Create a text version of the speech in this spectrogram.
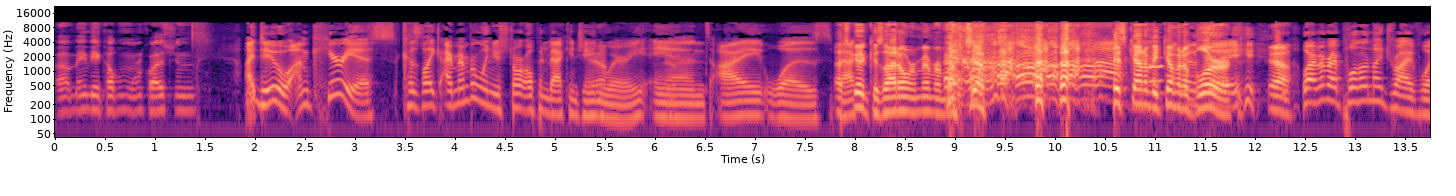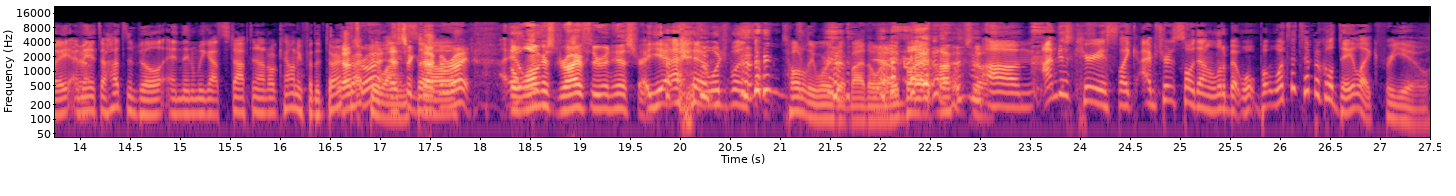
uh, maybe a couple more questions? I do. I'm curious because, like, I remember when your store opened back in January, and I was. That's back- good because I don't remember much of It's kind of becoming a blur. Say. Yeah. Well, I remember I pulled out of my driveway. I made it to Hudsonville, and then we got stopped in Ottawa County for the drive That's right. line. That's exactly So, right. The was- longest drive-through in history. Yeah, which was totally worth it, by the way. But I so. um, I'm just curious. Like, I'm sure it slowed down a little bit. But what's a typical day like for you?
